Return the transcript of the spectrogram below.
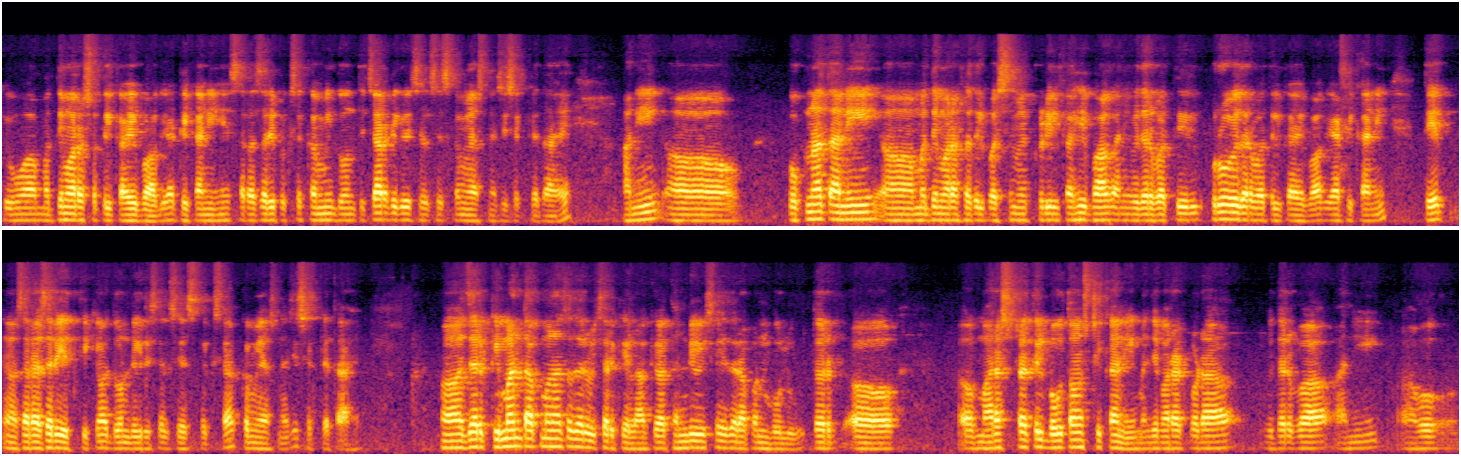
किंवा मध्य महाराष्ट्रातील काही भाग या ठिकाणी हे सरासरीपेक्षा कमी दोन ते चार डिग्री सेल्सिअस कमी असण्याची शक्यता आहे. आणि कोकणात आणि मध्य महाराष्ट्रातील पश्चिमेकडील काही भाग आणि विदर्भातील पूर्व विदर्भातील काही भाग या ठिकाणी ते सरासरी इतकी किंवा दोन डिग्री सेल्सिअसपेक्षा कमी असण्याची शक्यता आहे. जर किमान तापमानाचा जर विचार केला किंवा थंडीविषयी जर आपण बोलू तर महाराष्ट्रातील बहुतांश ठिकाणी म्हणजे मराठवाडा, विदर्भ आणि हो,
